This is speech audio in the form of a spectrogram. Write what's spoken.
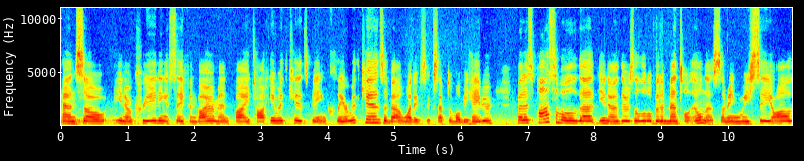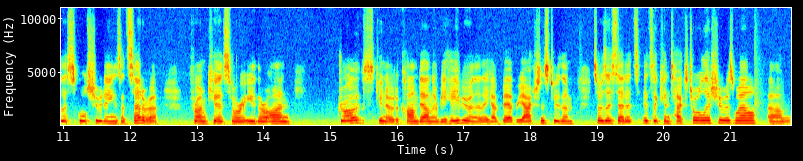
And so, you know, creating a safe environment by talking with kids, being clear with kids about what is acceptable behavior. But it's possible that, you know, there's a little bit of mental illness. I mean, we see all the school shootings, et cetera, from kids who are either on drugs, you know, to calm down their behavior, and then they have bad reactions to them. So as I said, it's it's a contextual issue as well. Um,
